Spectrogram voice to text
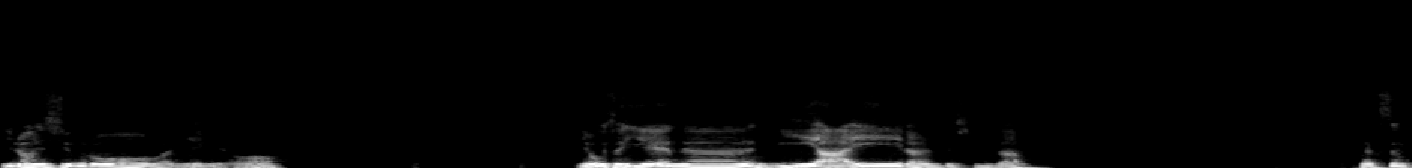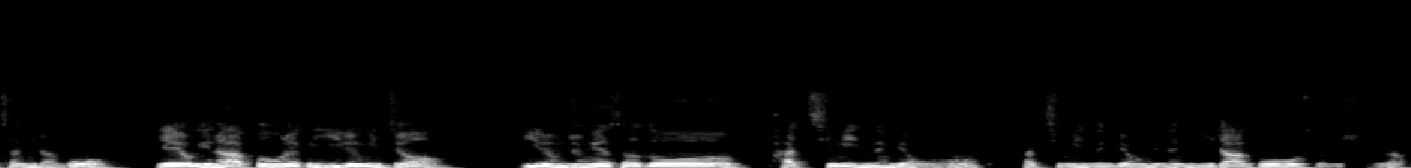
이런 식으로 많이 얘기해요. 여기서 얘는 이 아이라는 뜻입니다. 백승찬이라고. 얘 여기는 앞부분의 그 이름이죠. 이름 중에서도 받침이 있는 경우, 받침이 있는 경우에는 이라고 써주시고요.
